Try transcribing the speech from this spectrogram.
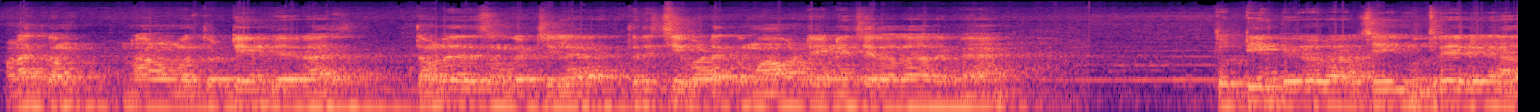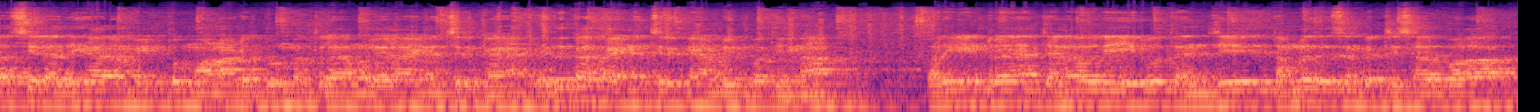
வணக்கம். நான் உங்கள் தொட்டியம் ஜெயராஜ். தமிழக தேசம் கட்சியில் திருச்சி வடக்கு மாவட்ட இணைச் செயலாளராக இருக்கேன். தொட்டியம் பேரூராட்சி முத்திரைகளின் அரசியல் அதிகார மீட்பு மாநாடு குழுமத்தில் உங்களை எல்லாம் இணைச்சிருக்கேன். எதுக்காக இணைச்சிருக்கேன் அப்படின்னு பார்த்தீங்கன்னா வருகின்ற ஜனவரி இருபத்தஞ்சு தமிழக தேசம் கட்சி சார்பாக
